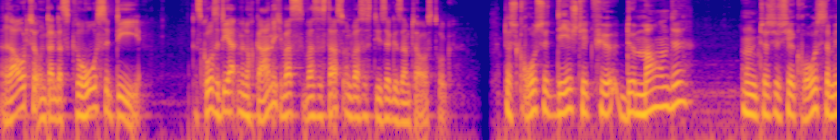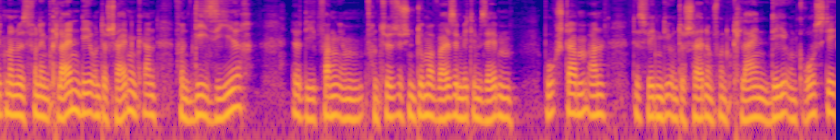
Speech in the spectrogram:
Raute und dann das große D. Das große D hatten wir noch gar nicht. Was, was ist das und was ist dieser gesamte Ausdruck? Das große D steht für Demande und das ist hier groß, damit man es von dem kleinen D unterscheiden kann, von Désir. Äh, die fangen im Französischen dummerweise mit demselben Buchstaben an, deswegen die Unterscheidung von klein d und groß d.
